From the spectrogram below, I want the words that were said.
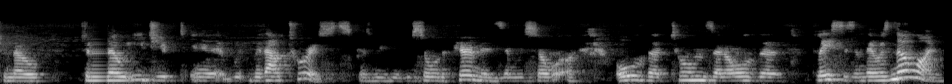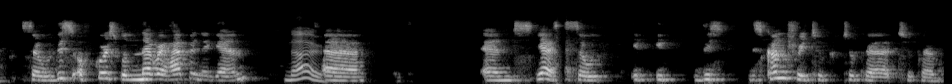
to know to know Egypt uh, without tourists, because we, we saw the pyramids and we saw uh, all the tombs and all the places, and there was no one. So this, of course, will never happen again. No. Uh, and yes, so it, it this this country took took a took a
